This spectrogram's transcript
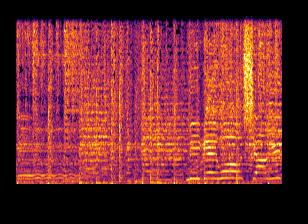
河。小雨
